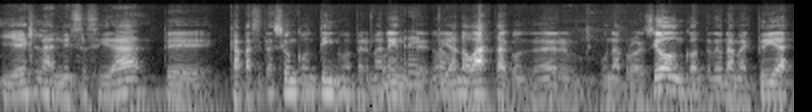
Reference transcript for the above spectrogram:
y es la necesidad de capacitación continua, permanente. ¿no? Ya no basta con tener una progresión, con tener una maestría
